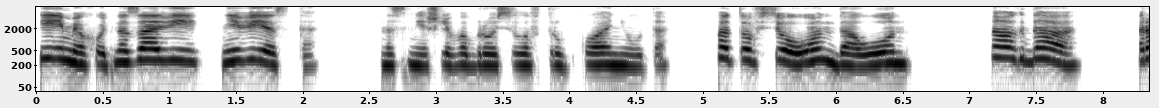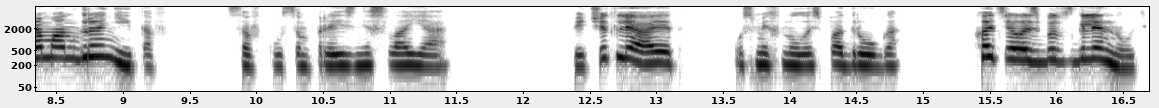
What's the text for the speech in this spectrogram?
Имя хоть назови, невеста!» Насмешливо бросила в трубку Анюта. «А то все он да он». «Ах да, Роман Гранитов», — со вкусом произнесла я. «Впечатляет», — усмехнулась подруга. «Хотелось бы взглянуть.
